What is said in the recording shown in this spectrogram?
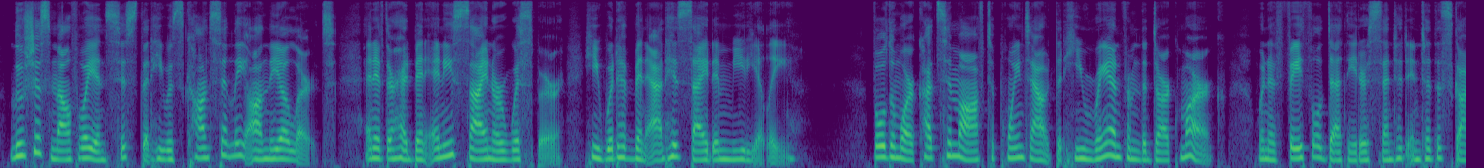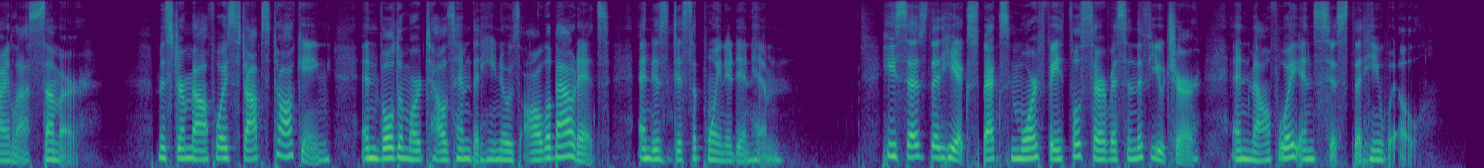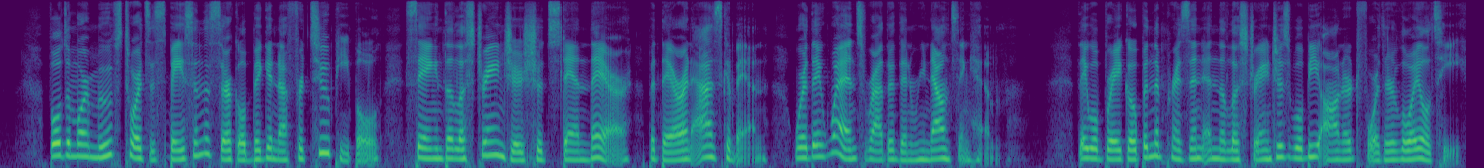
Lucius Malfoy insists that he was constantly on the alert, and if there had been any sign or whisper, he would have been at his side immediately. Voldemort cuts him off to point out that he ran from the Dark Mark when a faithful Death Eater sent it into the sky last summer. Mr. Malfoy stops talking, and Voldemort tells him that he knows all about it and is disappointed in him. He says that he expects more faithful service in the future, and Malfoy insists that he will. Voldemort moves towards a space in the circle big enough for two people, saying the Lestranges should stand there, but they are in Azkaban, where they went rather than renouncing him. They will break open the prison and the Lestranges will be honored for their loyalty.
